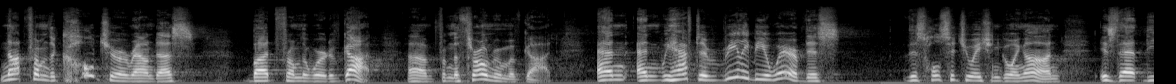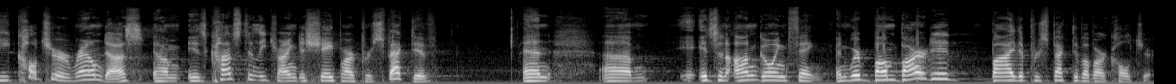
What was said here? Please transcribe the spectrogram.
not from the culture around us, but from the Word of God, uh, from the throne room of God. And, and we have to really be aware of this, this whole situation going on is that the culture around us um, is constantly trying to shape our perspective, and um, it's an ongoing thing. And we're bombarded by the perspective of our culture.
